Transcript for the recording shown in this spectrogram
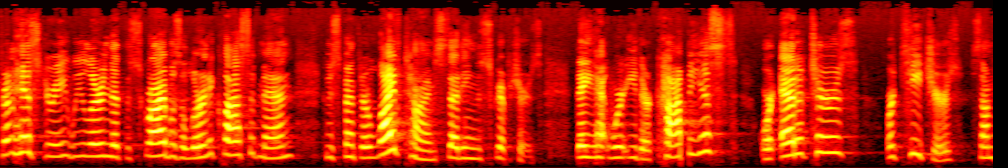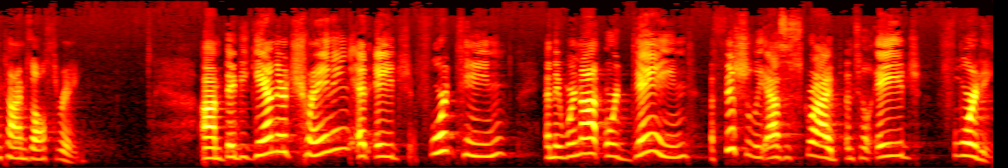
from history, we learn that the scribe was a learned class of men who spent their lifetime studying the scriptures. They were either copyists or editors or teachers, sometimes all three. Um, they began their training at age 14, and they were not ordained officially as a scribe until age 40.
